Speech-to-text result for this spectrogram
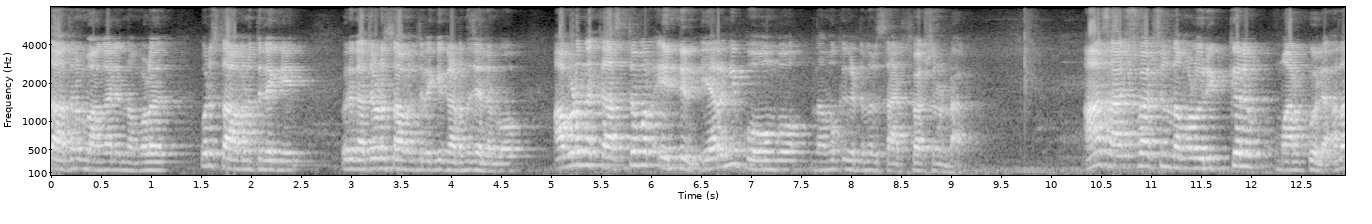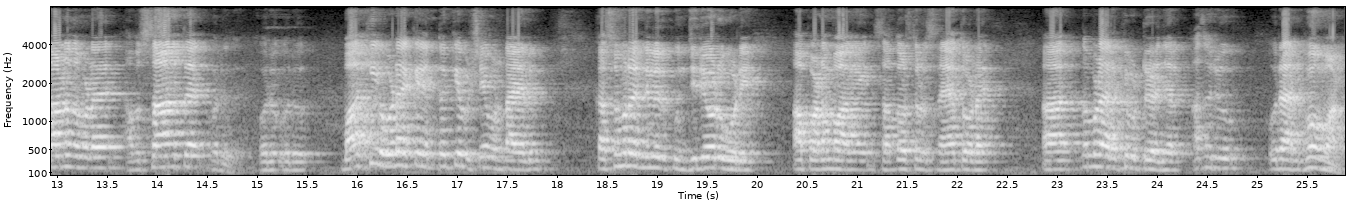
സാധനം വാങ്ങാനും നമ്മൾ ഒരു സ്ഥാപനത്തിലേക്ക് ഒരു കച്ചവട സ്ഥാപനത്തിലേക്ക് കടന്നു ചെല്ലുമ്പോൾ അവിടുന്ന് കസ്റ്റമർ എൻഡിൽ ഇറങ്ങി പോകുമ്പോൾ നമുക്ക് കിട്ടുന്ന ഒരു സാറ്റിസ്ഫാക്ഷൻ ഉണ്ടാകും. ആ സാറ്റിസ്ഫാക്ഷൻ നമ്മൾ ഒരിക്കലും മറക്കൂല. അതാണ് നമ്മുടെ അവസാനത്തെ ഒരു ഒരു ഒരു ബാക്കി എവിടെയൊക്കെ എന്തൊക്കെ വിഷയം ഉണ്ടായാലും കസ്റ്റമർ എൻഡിൽ ഒരു പുഞ്ചിരിയോടുകൂടി ആ പണം വാങ്ങി സന്തോഷത്തോടെ സ്നേഹത്തോടെ നമ്മൾ ഇറക്കി വിട്ടു കഴിഞ്ഞാൽ അതൊരു ഒരു അനുഭവമാണ്.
